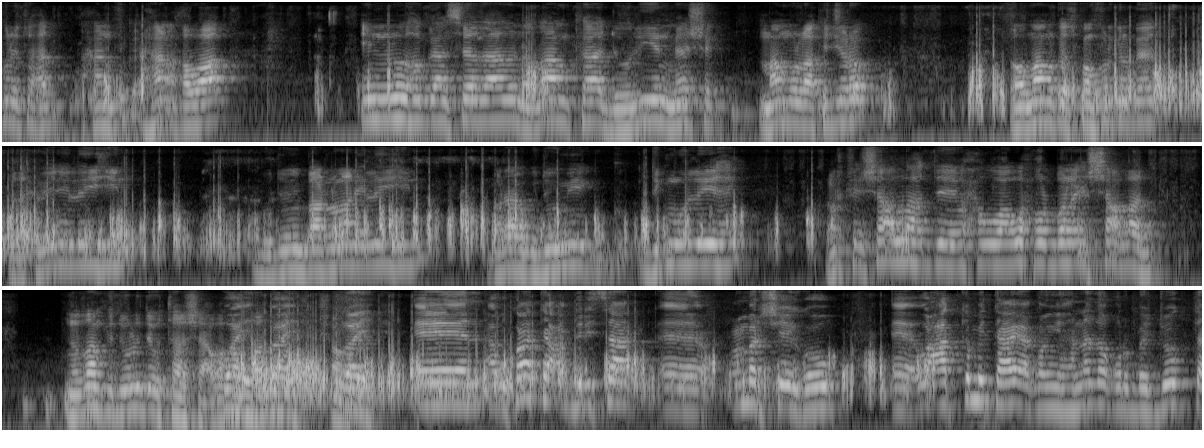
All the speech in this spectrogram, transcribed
kullit waxaan fikir ahaan qabaa in loo hogaansanaado nidaamka dowliyan meesha maamulaa ka jiro oo maamulkaas koonfur galbeed madaxweyne leeyihiin gudoomiye baarlamaan ay leeyihiin baraha gudoomiye degmo leeyahay marka insha allah dee waxa waa wax walbana insha allah nidaamka dowladda u taashaa wax abukaata cabdirisaaq cumar sheegow waxaad ka mid tahay aqoon-yahanada qurba joogta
